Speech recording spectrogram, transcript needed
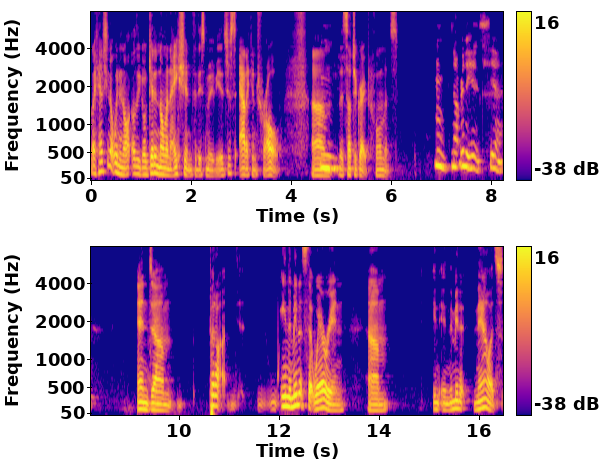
Like, how did she not win an O- like, or get a nomination for this movie? It's just out of control. Um, It's such a great performance, Mm, it really is. Yeah. and um, but I, in the minutes that we're in, um, in in the minute now, it's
